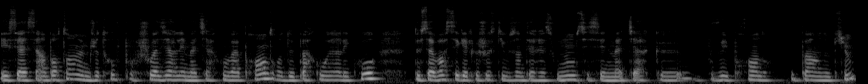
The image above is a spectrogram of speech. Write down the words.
Et c'est assez important même je trouve pour choisir les matières qu'on va prendre, de parcourir les cours, de savoir si c'est quelque chose qui vous intéresse ou non, si c'est une matière que vous pouvez prendre ou pas en option.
